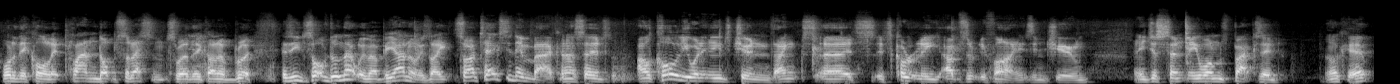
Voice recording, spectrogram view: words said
what do they call it? Planned obsolescence, where they kind of, has he sort of done that with my piano? He's like, so I texted him back and I said, I'll call you when it needs tuning, thanks. Uh, it's, it's currently absolutely fine, it's in tune. And he just sent me ones back saying, okay.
